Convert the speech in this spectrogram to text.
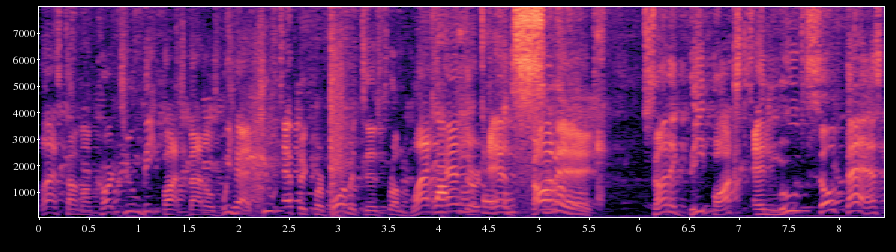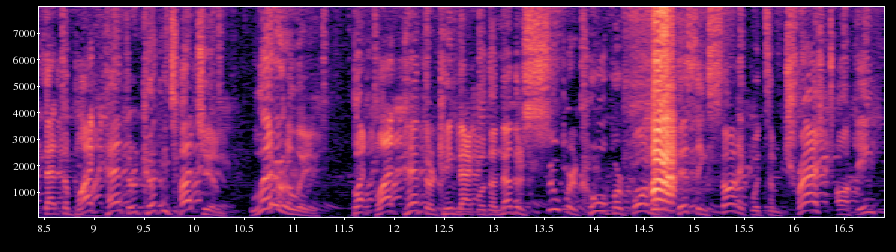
Last time on Cartoon Beatbox Battles, we had two epic performances from Black, Black Panther, Panther, and, and Sonic. Sonic. Sonic beatboxed and moved so fast that the Black Panther couldn't touch him. Literally. But Black Panther came back with another super cool performance dissing Sonic with some trash talking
